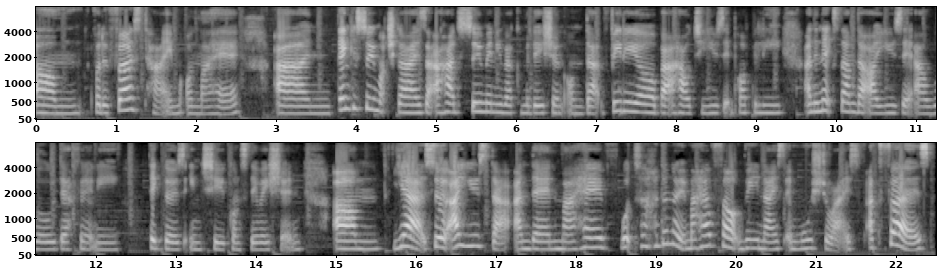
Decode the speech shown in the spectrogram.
um, for the first time on my hair. And thank you so much guys. I had so many recommendation on that video about how to use it properly. And the next time that I use it I will definitely take those into consideration. Um yeah so i used that and then my hair what i don't know my hair felt really nice and moisturized. At first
